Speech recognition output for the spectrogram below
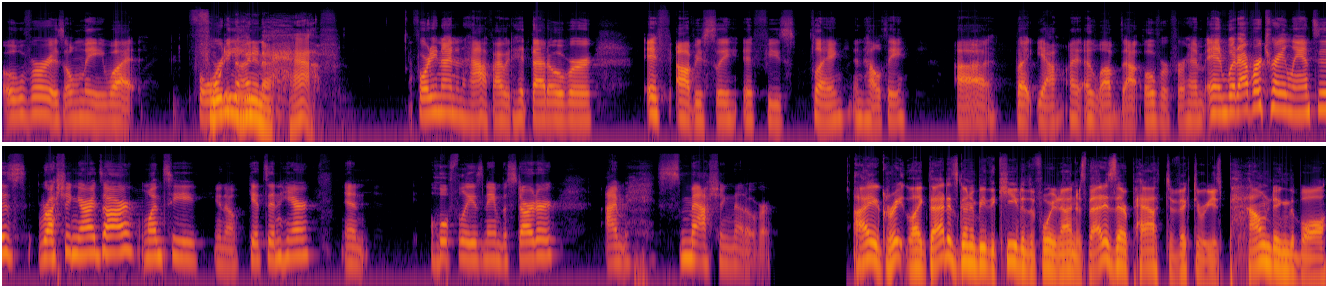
over is only what 40? 49 and a half. 49 and a half. I would hit that over if obviously if he's playing and healthy. Uh, but yeah, I, I, love that over for him. And whatever Trey Lance's rushing yards are, once he, you know, gets in here and hopefully is named the starter, I'm smashing that over. I agree. Like that is going to be the key to the 49ers. That is their path to victory is pounding the ball.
